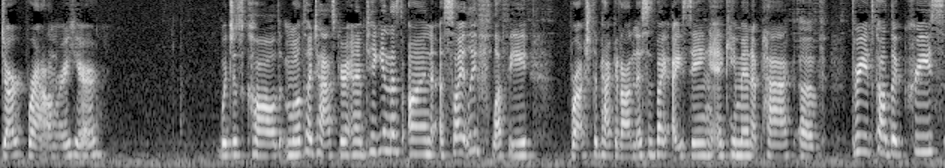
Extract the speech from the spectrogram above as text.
dark brown right here which is called Multitasker and I'm taking this on a slightly fluffy brush to pack it on. This is by Icing. It came in a pack of three. It's called the Crease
